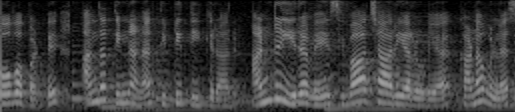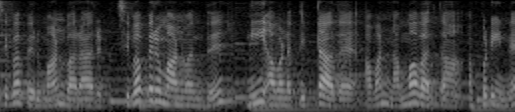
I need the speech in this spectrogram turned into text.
கோவப்பட்டு அந்த திண்ணனை திட்டி தீக்கிறாரு. அன்று இரவே சிவாச்சாரியாருடைய கனவுல சிவபெருமான் வராரு. சிவபெருமான் வந்து நீ அவனை திட்டாத அவன் நம்மவர் தான் அப்படின்னு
